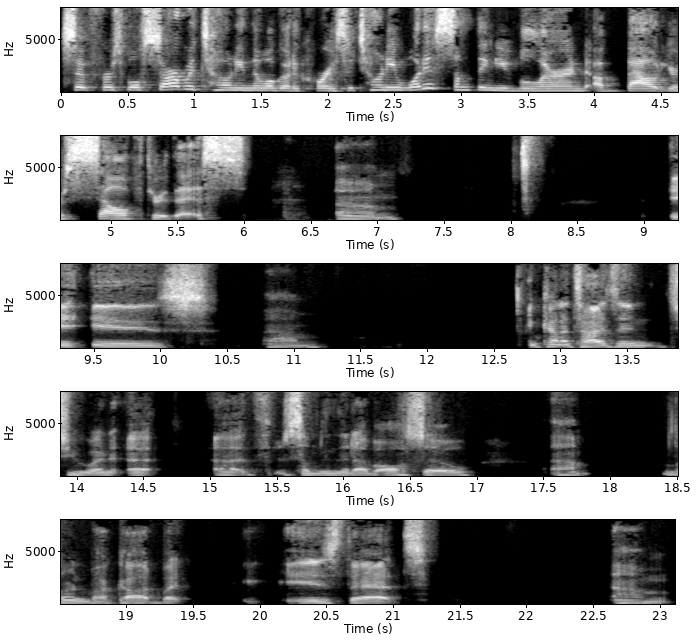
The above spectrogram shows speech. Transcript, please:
So first we'll start with Tony and then we'll go to Cori. So Tony, what is something you've learned about yourself through this? Um, it is, um, it kind of ties into an, uh, uh, something that I've also um, learned about God, but is that um,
